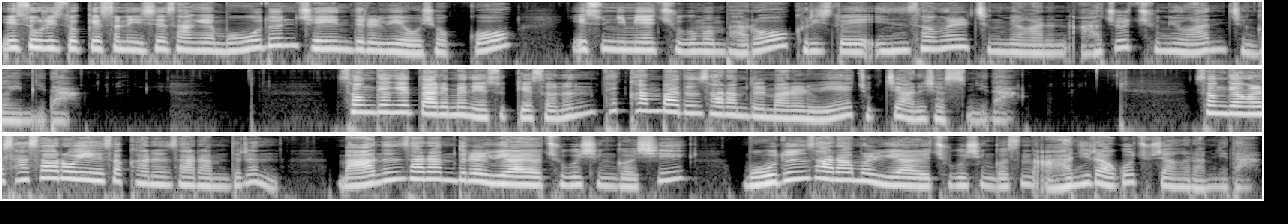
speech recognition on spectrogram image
예수 그리스도께서는 이 세상의 모든 죄인들을 위해 오셨고 예수님의 죽음은 바로 그리스도의 인성을 증명하는 아주 중요한 증거입니다. 성경에 따르면 예수께서는 택함 받은 사람들만을 위해 죽지 않으셨습니다. 성경을 사서로이 해석하는 사람들은 많은 사람들을 위하여 죽으신 것이 모든 사람을 위하여 죽으신 것은 아니라고 주장을 합니다.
